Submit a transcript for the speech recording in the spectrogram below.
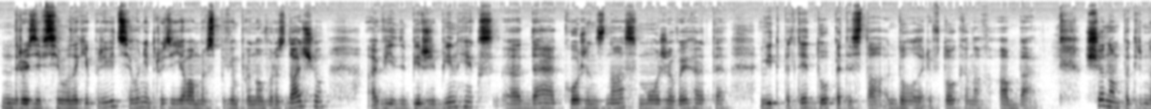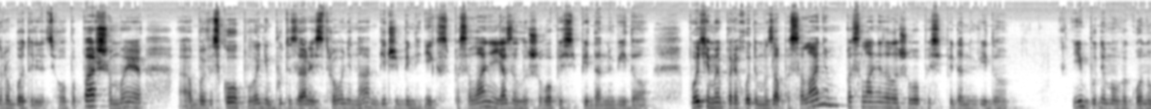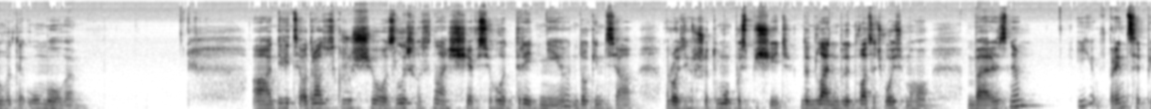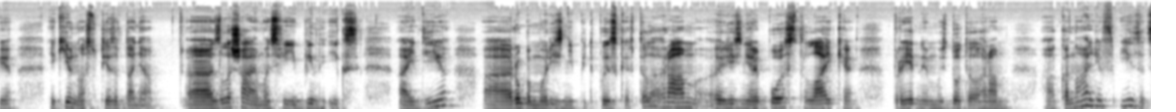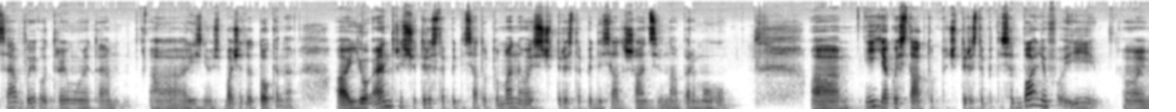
Друзі, всім великий привіт! Сьогодні, друзі, я вам розповім про нову роздачу від біржі BingX, е, де кожен з нас може виграти від 5 до 500 доларів в токенах АБ. Що нам потрібно робити для цього? По-перше, ми е, обов'язково повинні бути зареєстровані на біржі BingX. Посилання я залишу в описі під даним відео. Потім ми переходимо за посиланням, посилання залишу в описі під даним відео. І будемо виконувати умови. А, дивіться, одразу скажу, що залишилось в нас ще всього 3 дні до кінця розіграшу, тому поспішіть. Дедлайн буде 28 березня. І, в принципі, які в нас тут є завдання? Е, залишаємо свій BingX ID, е, робимо різні підписки в Telegram, різні репости, лайки, приєднуємось до Telegram каналів, і за це ви отримуєте різні ось, бачите, токени. Entry 450, тобто в мене ось 450 шансів на перемогу. І якось так, тобто 450 балів, і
